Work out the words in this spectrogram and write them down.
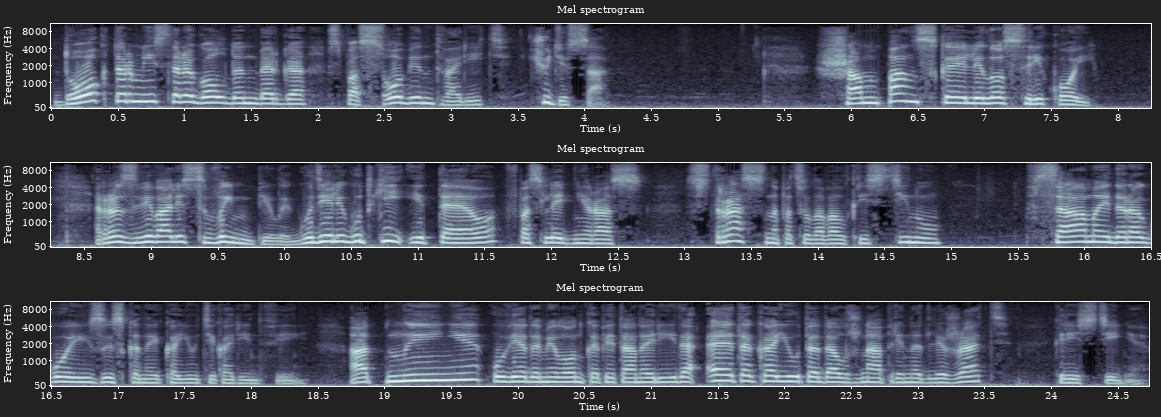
доктор мистера Голденберга способен творить чудеса. Шампанское лилось рекой. Развивались вымпелы, гудели гудки, и Тео в последний раз страстно поцеловал Кристину в самой дорогой и изысканной каюте Коринфии. Отныне, уведомил он капитана Рида, эта каюта должна принадлежать Кристине.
